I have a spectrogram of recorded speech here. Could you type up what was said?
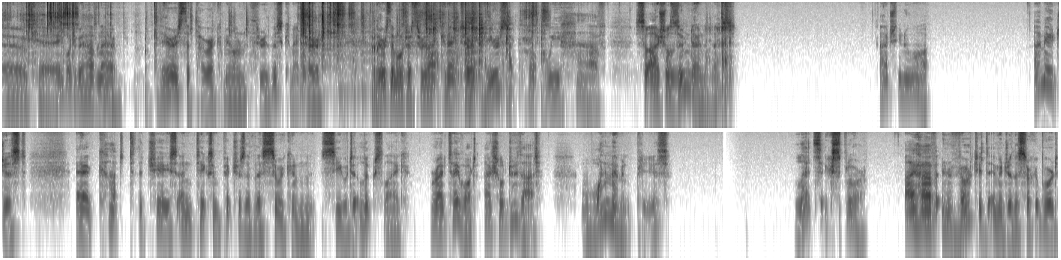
Okay, what do we have now? There is the power coming on through this connector. There's the motor through that connector. Here's what we have. So I shall zoom down in this. Actually, you know what? I may just uh, cut to the chase and take some pictures of this so we can see what it looks like. Right, tell you what, I shall do that. One moment, please. Let's explore. I have inverted the image of the circuit board.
